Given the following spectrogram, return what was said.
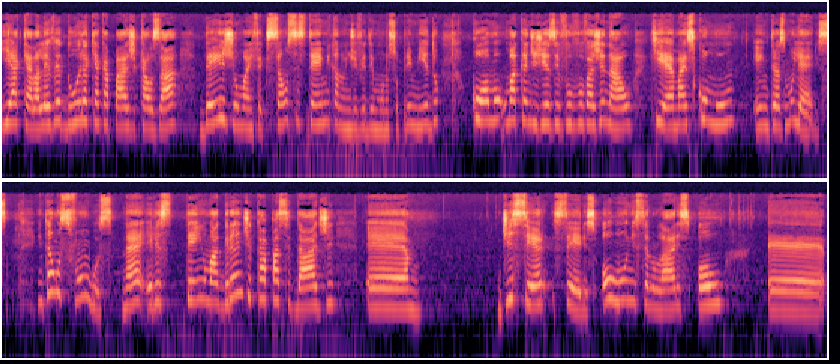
e é aquela levedura que é capaz de causar desde uma infecção sistêmica no indivíduo imunossuprimido, como uma candidíase vulvovaginal, que é mais comum entre as mulheres. Então, os fungos, né, eles têm uma grande capacidade é, de ser seres ou unicelulares ou, é,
